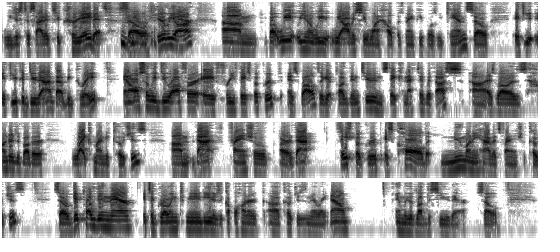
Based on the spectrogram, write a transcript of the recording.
we just decided to create it. So here we are. Um, but we, you know, we, we obviously want to help as many people as we can. So if you, if you could do that, that'd be great. And also we do offer a free Facebook group as well to get plugged into and stay connected with us, uh, as well as hundreds of other like-minded coaches. Um, that financial or that Facebook group is called New Money Habits Financial Coaches. So get plugged in there. It's a growing community. There's a couple hundred uh, coaches in there right now, and we would love to see you there. So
